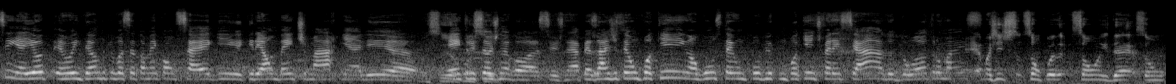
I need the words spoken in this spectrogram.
Sim, aí eu, eu entendo que você também consegue criar um benchmarking ali Consigo, entre os seus negócios, né? Apesar de ter um pouquinho, alguns têm um público um pouquinho diferenciado do outro, mas É, mas a gente são coisas, são ideias, são,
